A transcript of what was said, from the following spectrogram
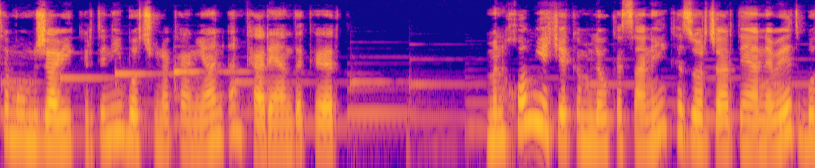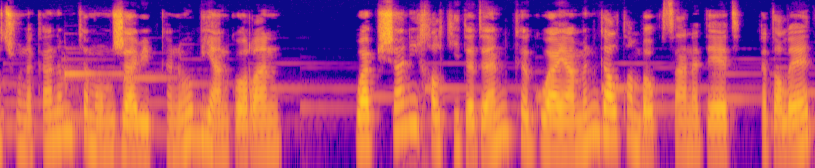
تەمومژاوی کردنی بۆچوونەکانیان ئەم کارەیان دەکرد. من خۆم یەکێکم لەو کەسانەی کە زۆرجار دەیانەوێت بۆچوونەکانم تەمومژاوی بکەن و بیانگۆڕن. واپیشانی خەڵکی دەدەن کە گوایا من گاڵتەم بەو قسانە دێت کە دەڵێت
